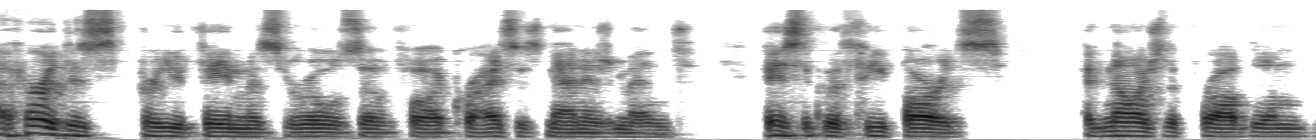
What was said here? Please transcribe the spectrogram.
I've heard this pretty famous rules of uh, crisis management, basically three parts: acknowledge the problem,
